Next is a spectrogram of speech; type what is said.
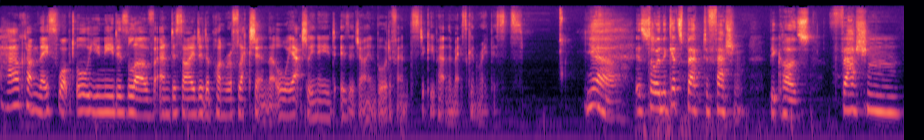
How come they swapped all you need is love and decided upon reflection that all we actually need is a giant border fence to keep out the Mexican rapists? Yeah. So, and it gets back to fashion because fashion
